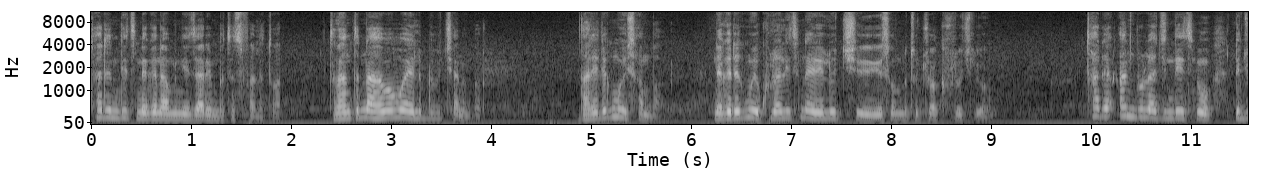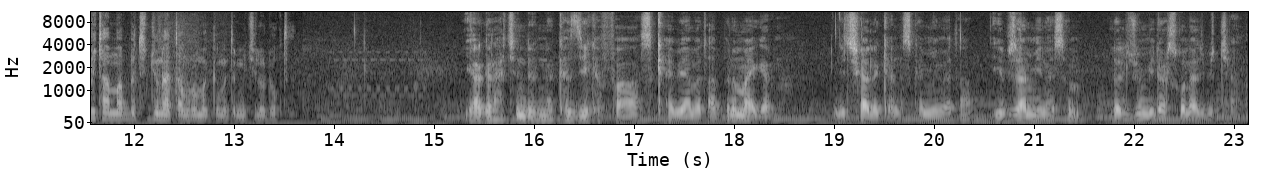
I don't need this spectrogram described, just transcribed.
ታዲያ እንዴት ነገን አምኜ ዛሬም በተስፋ ልተዋል? ትናንትና ህመሟ የልብ ብቻ ነበር፣ ዛሬ ደግሞ የሳምባ፣ ነገ ደግሞ የኩላሊትና የሌሎች የሰውነቶቿ ክፍሎች ሊሆኑ። ታዲያ አንድ ወላጅ እንዴት ነው ልጁ ታማበት እጁን አጣምሮ መቀመጥ የሚችለው ዶክተር? የሀገራችን ድህነት ከዚህ የከፋ ስቃይ ቢያመጣብንም አይገርምም። የተሻለ ቀን እስከሚመጣ ይብዛ የሚነስም ለልጁ የሚደርስ ወላጅ ብቻ ነው።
